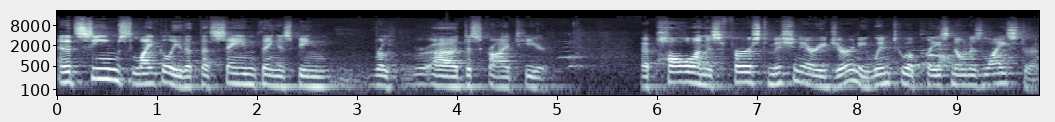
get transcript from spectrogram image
And it seems likely that the same thing is being uh, described here. That Paul, on his first missionary journey, went to a place known as Lystra,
